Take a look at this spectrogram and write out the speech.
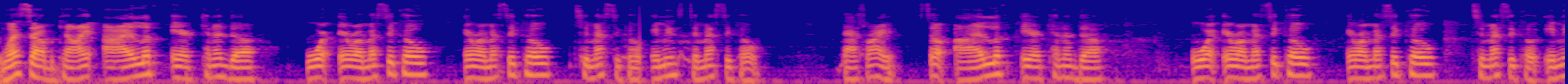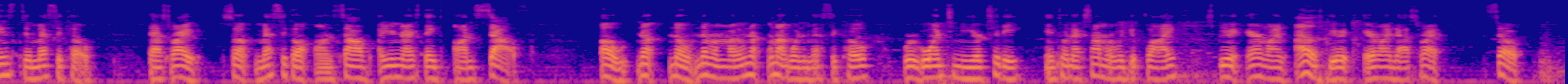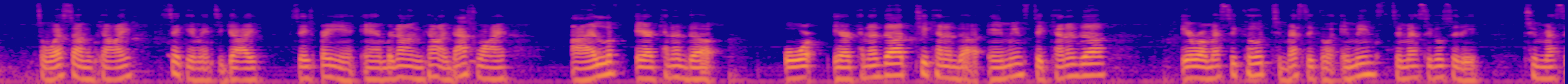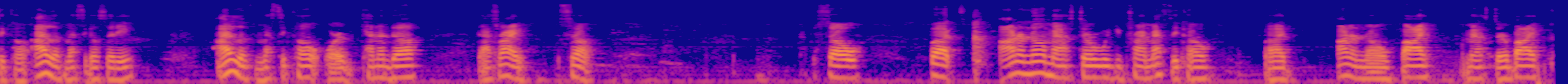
What's up, guy? I love Air Canada or Aeromexico, Aeromexico to Mexico. It means to Mexico. That's right. So I love Air Canada or Aeromexico, Aeromexico to Mexico. It means to Mexico. That's right. So Mexico on south, United States on south. Oh, no, no, never mind. We're not, we're not going to Mexico. We're going to New York City. Until next summer, we can fly Spirit Airline. I love Spirit Airline, that's right. So, so what's up, guy? Second mate guy. Say Spray and Bernard County. That's why I love Air Canada or Air Canada to Canada. It means to Canada, Aero Mexico to Mexico. It means to Mexico City, to Mexico. I love Mexico City. I love Mexico or Canada. That's right. So, so, but I don't know, Master. We could try Mexico, but I don't know. Bye, Master. Bye.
